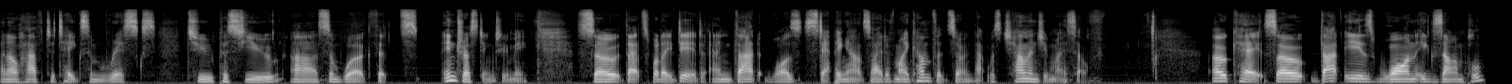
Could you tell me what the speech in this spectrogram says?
and I'll have to take some risks to pursue uh, some work that's interesting to me. So that's what I did, and that was stepping outside of my comfort zone. That was challenging myself. Okay, so that is one example.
